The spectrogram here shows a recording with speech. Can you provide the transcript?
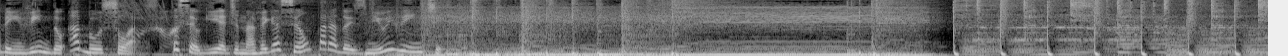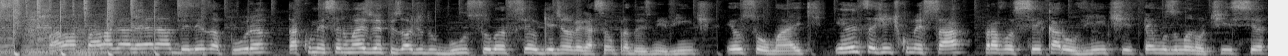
bem-vindo à Bússola, o seu guia de navegação para 2020. Fala, galera, beleza pura? Tá começando mais um episódio do Bússola, seu guia de navegação para 2020. Eu sou o Mike e antes da gente começar, para você, caro ouvinte, temos uma notícia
